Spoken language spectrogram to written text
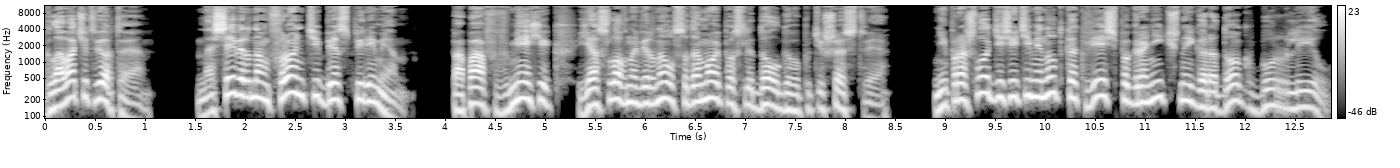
Глава четвертая. На Северном фронте без перемен. Попав в Мехик, я словно вернулся домой после долгого путешествия. Не прошло десяти минут, как весь пограничный городок бурлил.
